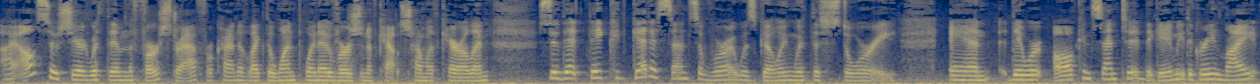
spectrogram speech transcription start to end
I also shared with them the first draft, or kind of like the 1.0 version of Couch Time with Carolyn, so that they could get a sense of where I was going with the story. And they were all consented. They gave me the green light.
